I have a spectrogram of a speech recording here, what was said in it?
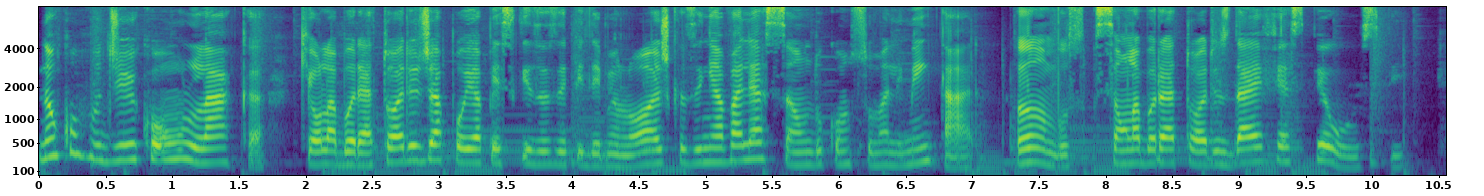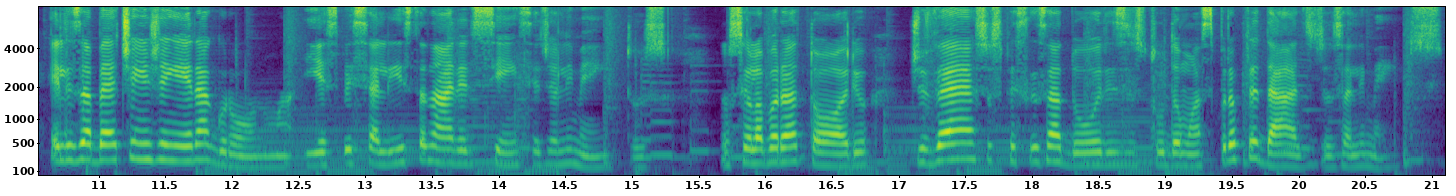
Não confundir com o LACA, que é o Laboratório de Apoio a Pesquisas Epidemiológicas em Avaliação do Consumo Alimentar. Ambos são laboratórios da FSP USP. Elizabeth é engenheira agrônoma e especialista na área de ciência de alimentos. No seu laboratório, diversos pesquisadores estudam as propriedades dos alimentos.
